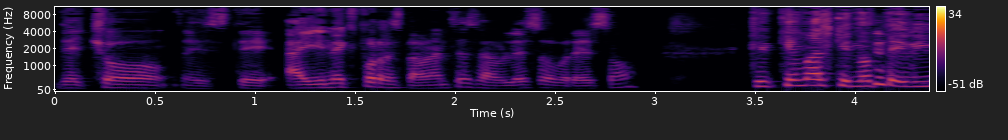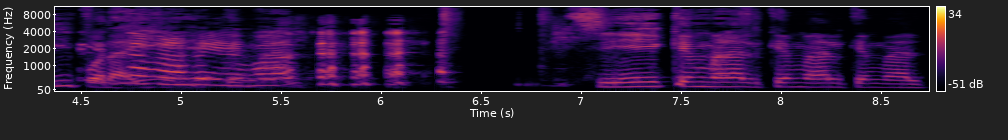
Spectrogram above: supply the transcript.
De hecho, este, ahí en Expo Restaurantes hablé sobre eso. Qué, qué mal que no te vi por ahí. ¿eh? qué mal. Sí, qué mal, qué mal, qué mal.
